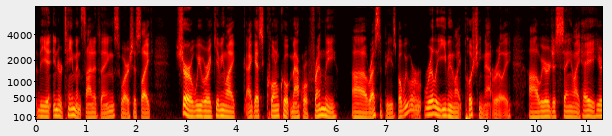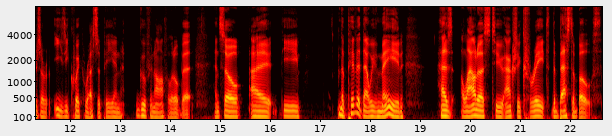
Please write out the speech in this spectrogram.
the entertainment side of things where it's just like sure we were giving like I guess quote unquote macro friendly uh, recipes, but we were really even like pushing that really. Uh, we were just saying like, hey, here's a easy, quick recipe and goofing off a little bit. And so I the the pivot that we've made has allowed us to actually create the best of both.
